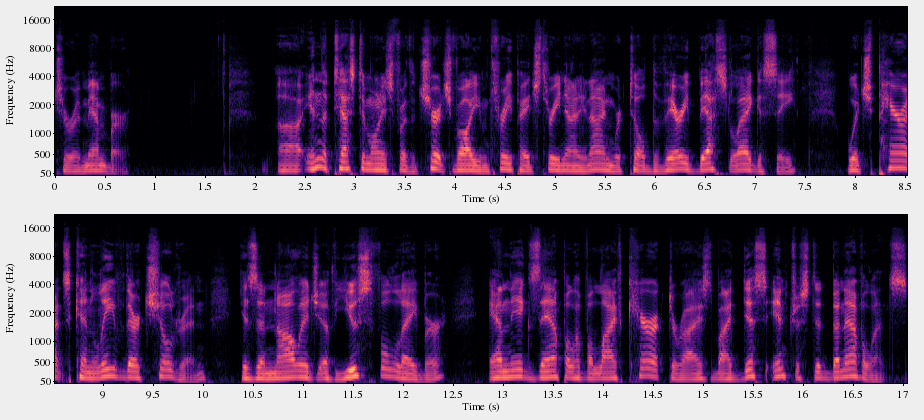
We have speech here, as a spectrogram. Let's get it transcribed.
to remember. Uh, in the Testimonies for the Church, Volume 3, page 399, we're told the very best legacy which parents can leave their children is a knowledge of useful labor and the example of a life characterized by disinterested benevolence.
